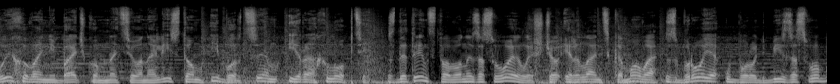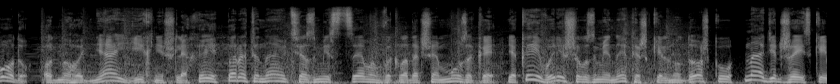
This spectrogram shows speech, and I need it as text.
виховані батьком націоналістом і борцем Іра хлопці. З дитинства вони засвоїли, що ірландська мова зброя у боротьбі за свободу. Одного дня їхні шляхи перетинаються з місцевим викладачем музики, який вирішив змінити шкільну дошку на діджейський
